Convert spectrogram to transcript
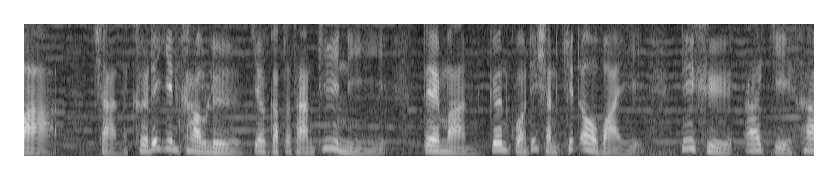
ว่า ฉันเคยได้ยินข่าวลือเกี่ยวกับสถานที่นี้ แต่มันเกินกว่าที่ฉันคิดเอาไว้ นี่คืออากิฮา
